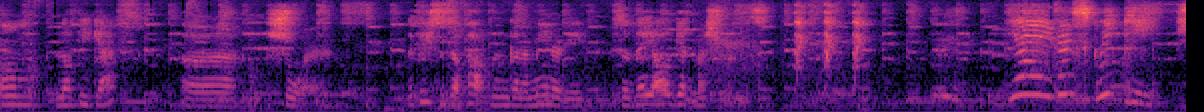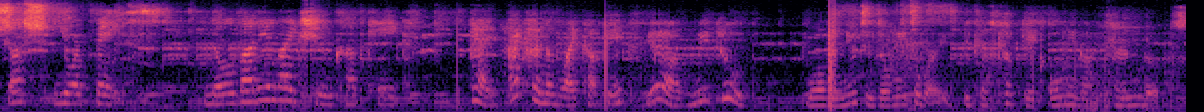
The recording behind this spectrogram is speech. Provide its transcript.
Um, lucky guess? Uh, sure. The pieces are from gun immunity, so they all get mushrooms. Yay, they're squeaky. Shush your face. Nobody likes you, Cupcake. Hey, I kind of like Cupcake. Yeah, me too. Well, then you two don't need to worry, because Cupcake only got 10 votes.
